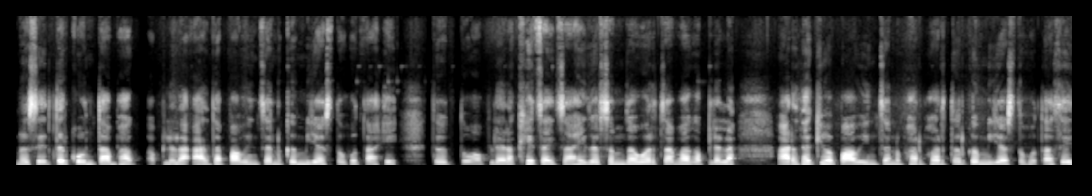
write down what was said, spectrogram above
नसेल तर कोणता भाग आपल्याला अर्धा पाव इंचानं कमी जास्त होत आहे तर तो आपल्याला खेचायचा आहे. जर समजा वरचा भाग आपल्याला अर्धा किंवा पाव इंचानं फार फार तर कमी कमी जास्त होत असेल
